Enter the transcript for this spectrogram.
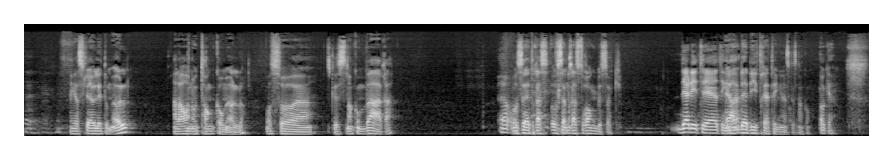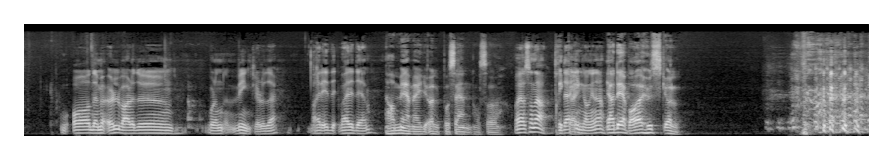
Jeg har skrevet litt om øl. Eller har noen tanker om øl. da. Og så skal jeg snakke om været. Og så en restaurantbesøk. Det er de tre tingene? Ja. Det er de tre tingene jeg skal snakke om. Ok. Og det med øl, du Hvordan vinkler du det? Hva er, ide hva er ideen? Jeg har med meg øl på scenen, og så oh, ja, sånn ja. Det er inngangen, ja. Ja, det er bare husk øl.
